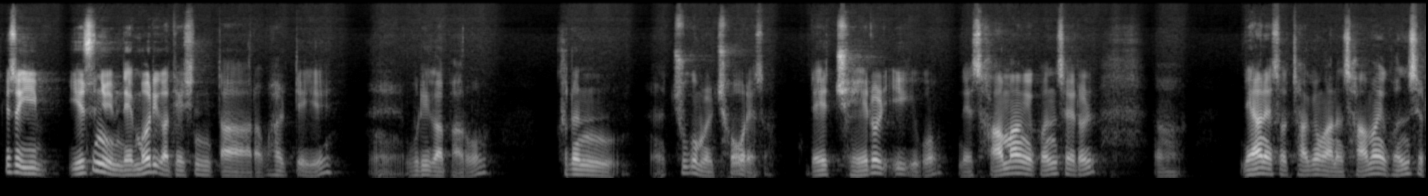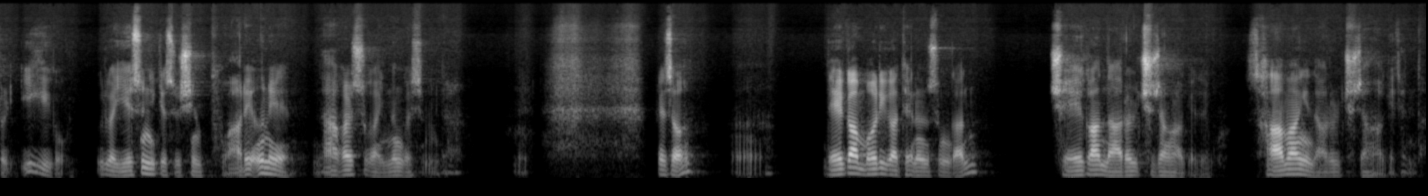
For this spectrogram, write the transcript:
그래서 이 예수님이 내 머리가 되신다라고 할 때에 예, 우리가 바로 그런 어, 죽음을 초월해서 내 죄를 이기고 내 사망의 권세를 어, 내 안에서 작용하는 사망의 권세를 이기고 우리가 예수님께서 주신 부활의 은혜에 나아갈 수가 있는 것입니다. 네. 그래서 어, 내가 머리가 되는 순간 죄가 나를 주장하게 되고 사망이 나를 주장하게 된다.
